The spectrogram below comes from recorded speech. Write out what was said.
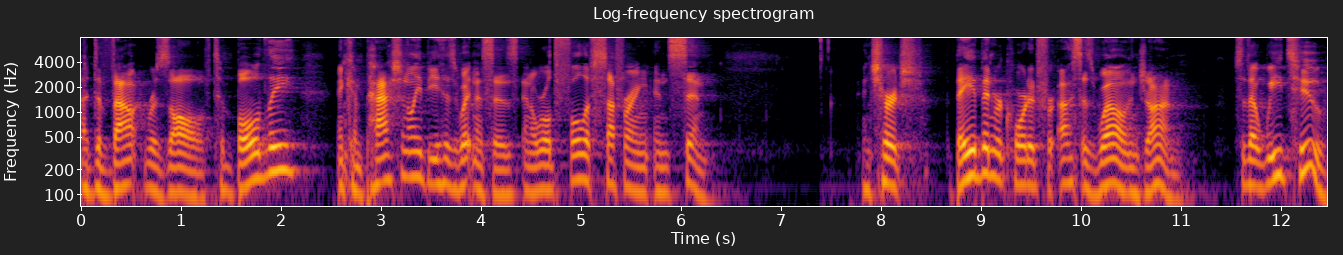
a devout resolve to boldly and compassionately be his witnesses in a world full of suffering and sin. And, church, they've been recorded for us as well in John, so that we too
